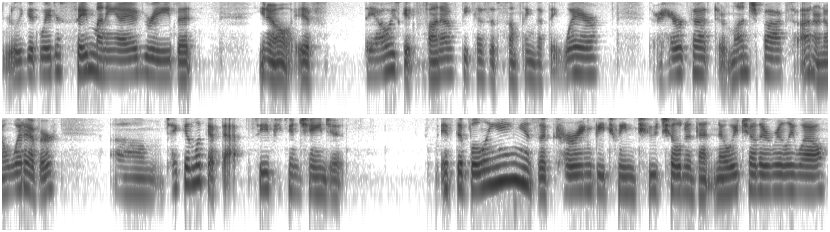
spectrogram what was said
really good way to save money, I agree. But, you know, if they always get fun of because of something that they wear, their haircut, their lunchbox, I don't know, whatever, um, take a look at that. See if you can change it. If the bullying is occurring between two children that know each other really well,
